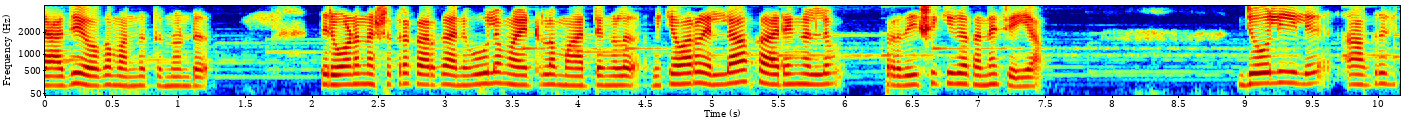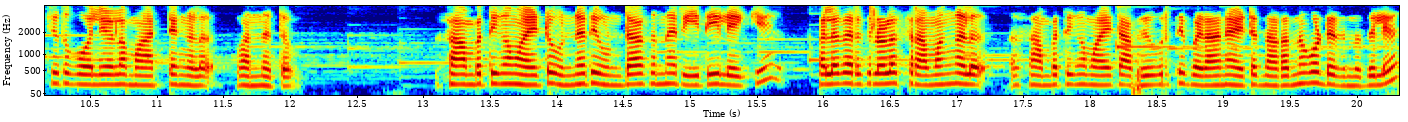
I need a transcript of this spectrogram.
രാജയോഗം വന്നെത്തുന്നുണ്ട് തിരുവോണ നക്ഷത്രക്കാർക്ക് അനുകൂലമായിട്ടുള്ള മാറ്റങ്ങൾ മിക്കവാറും എല്ലാ കാര്യങ്ങളിലും പ്രതീക്ഷിക്കുക തന്നെ ചെയ്യാം. ജോലിയിൽ ആഗ്രഹിച്ചതുപോലെയുള്ള മാറ്റങ്ങൾ വന്നെത്തും. സാമ്പത്തികമായിട്ട് ഉന്നതി ഉണ്ടാക്കുന്ന രീതിയിലേക്ക് പലതരത്തിലുള്ള ശ്രമങ്ങൾ സാമ്പത്തികമായിട്ട് അഭിവൃദ്ധിപ്പെടാനായിട്ട് നടന്നുകൊണ്ടിരുന്നതിൽ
